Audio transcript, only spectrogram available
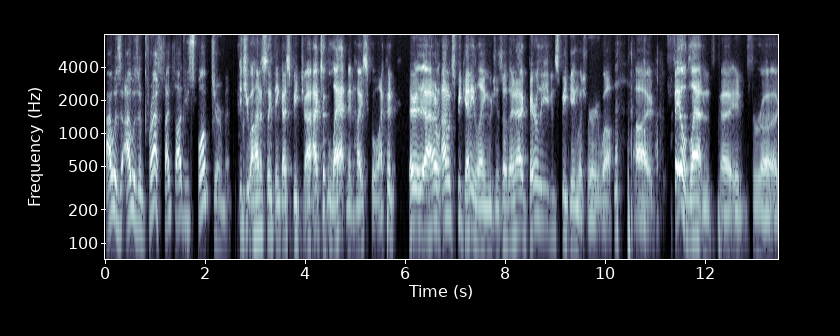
I was I was impressed. I thought you spoke German. Did you honestly think I speak? I took Latin in high school. I could. I don't. I don't speak any languages, other than I barely even speak English very well. Uh, failed Latin uh, in, for a,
